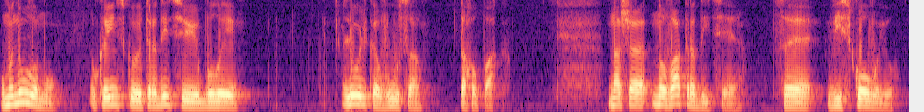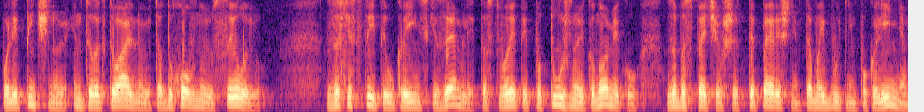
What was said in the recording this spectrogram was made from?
У минулому українською традицією були люлька, вуса та гопак. Наша нова традиція це військовою, політичною, інтелектуальною та духовною силою захистити українські землі та створити потужну економіку, забезпечивши теперішнім та майбутнім поколінням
